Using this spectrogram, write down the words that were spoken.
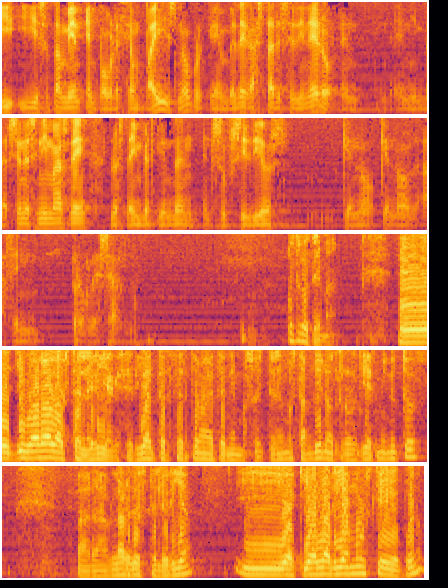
Y, eso también empobrece a un país, ¿no? Porque en vez de gastar ese dinero en, en inversiones en I más D, lo está invirtiendo en, subsidios que no, que no hacen progresar, ¿no? Otro tema. Eh, llego ahora a la hostelería, que sería el tercer tema que tenemos hoy. Tenemos también otros 10 minutos para hablar de hostelería. Y aquí hablaríamos que, bueno,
